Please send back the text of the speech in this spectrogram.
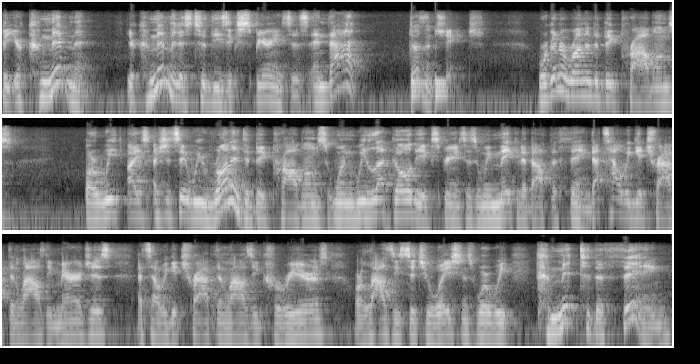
but your commitment, your commitment is to these experiences, and that doesn't change. We're going to run into big problems or we I, I, should say we run into big problems when we let go of the experiences and we make it about the thing that's how we get trapped in lousy marriages that's how we get trapped in lousy careers or lousy situations where we commit to the thing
